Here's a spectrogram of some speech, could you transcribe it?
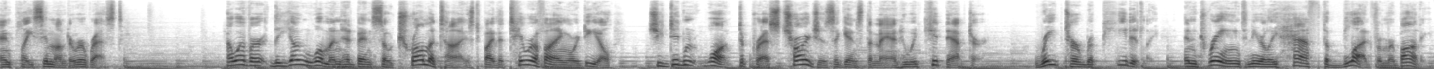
and place him under arrest. However, the young woman had been so traumatized by the terrifying ordeal she didn't want to press charges against the man who had kidnapped her, raped her repeatedly, and drained nearly half the blood from her body.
